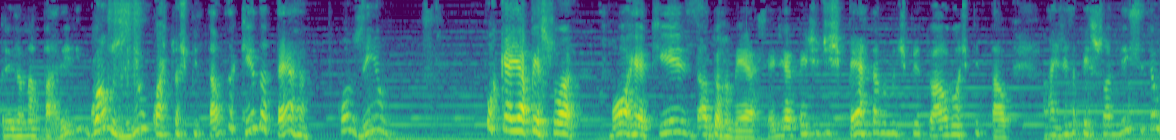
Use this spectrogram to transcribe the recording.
presa na parede, igualzinho o quarto do hospital daqui da Terra, igualzinho. Porque aí a pessoa morre aqui, adormece, aí de repente desperta no mundo espiritual, no hospital. Às vezes a pessoa nem se deu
